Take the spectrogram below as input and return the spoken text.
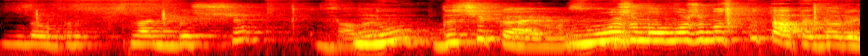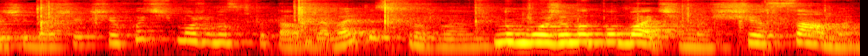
Добре, знать би ще, але Ну, дочекаємось. Можемо, можемо спитати, до речі, Даша. Якщо хочеш, можемо спитати. Давайте спробуємо. Ну, може, ми побачимо, що саме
